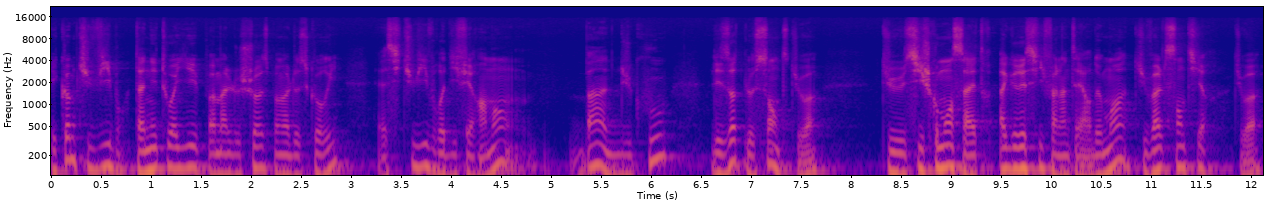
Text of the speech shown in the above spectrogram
Et comme tu vibres, tu as nettoyé pas mal de choses, pas mal de scories, si tu vibres différemment, ben, du coup, les autres le sentent, tu vois. Tu, si je commence à être agressif à l'intérieur de moi, tu vas le sentir, tu vois.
